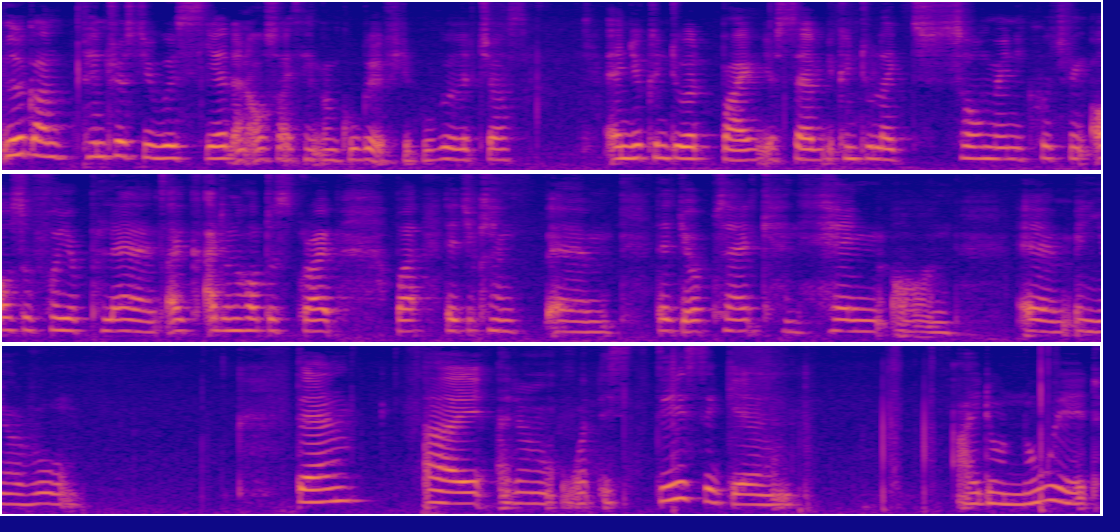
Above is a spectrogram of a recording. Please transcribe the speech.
Look on pinterest you will see it and also i think on google if you google it just and you can do it by yourself you can do like so many cool things also for your plants i, I don't know how to describe but that you can um, that your plant can hang on um, in your room then I I don't know what is this again. I don't know it.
